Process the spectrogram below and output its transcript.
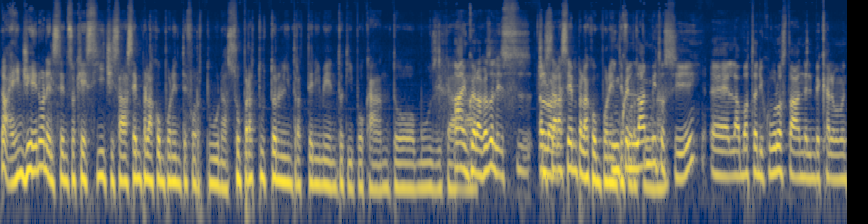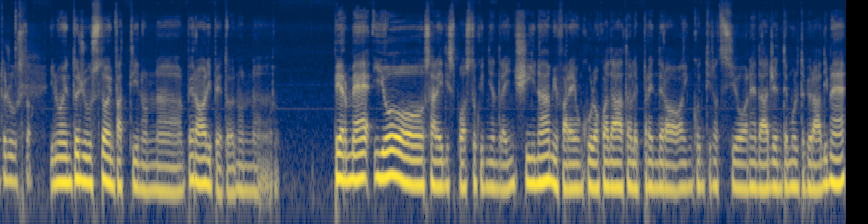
No, è ingenuo nel senso che sì, ci sarà sempre la componente fortuna, soprattutto nell'intrattenimento tipo canto, musica. Ah, in quella cosa lì. s- Ci allora, sarà sempre la componente In quell'ambito fortuna. sì, eh, la botta di culo sta nel beccare il momento giusto. Il momento giusto, infatti non... Però, ripeto, non... Per me, io sarei disposto, quindi andrei in Cina, mi farei un culo quadrato, le prenderò in continuazione da gente molto più brava di me.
